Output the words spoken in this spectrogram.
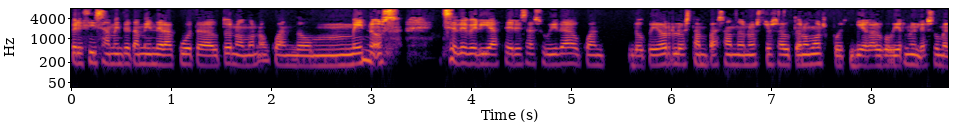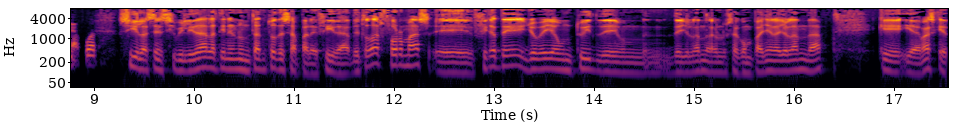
precisamente también de la cuota de autónomo, ¿no? Cuando menos se debería hacer esa subida o cuando peor lo están pasando nuestros autónomos, pues llega el gobierno y le asume la cuota. Sí, la sensibilidad la tienen un tanto desaparecida. De todas formas, eh, fíjate, yo veía un tuit de, de Yolanda, nuestra compañera Yolanda, que, y además que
